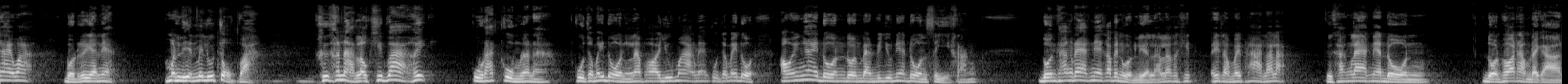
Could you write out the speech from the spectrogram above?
ง่ายว่าบทเรียนเนี่ยมันเรียนไม่รู้จบว่ะ คือขนาดเราคิดว่าเฮ้ยกูรัดกลุ่มแล้วนะกูจะไม่โดนแล้วพออายุมากเนี่ยกูจะไม่โดนเอาง่ายๆโดนโดนแบรนด์วิทยุเนี่ยโดนสี่ครั้งโดนครั้งแรกเนี่ยก็เป็นบทเรียนแล้วเราก็คิดเฮ้ยเราไม่พลาดแล้วล่ะ คือครั้งแรกเนี่ยโดน โดนเพราะว่าทำรายการ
